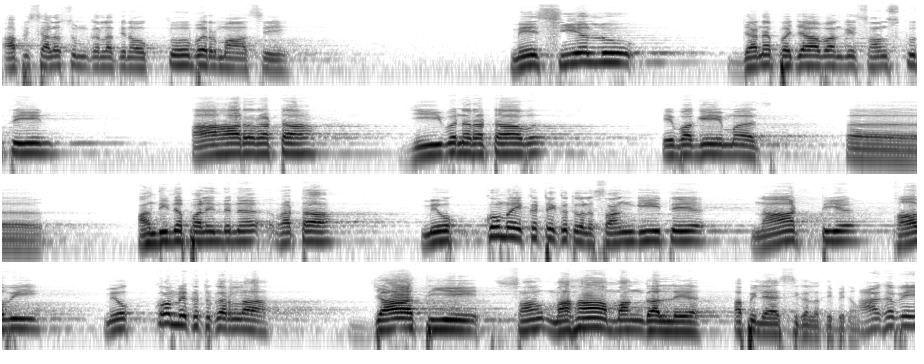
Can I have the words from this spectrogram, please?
අපි සැලසුම් කරලා තියෙන ඔක්තෝබර් මාසේ මේ සියල්ලු ජනපජාවන්ගේ සංස්කෘතීන් ආහාර රටා ජීවන රටාව ඒ වගේම අ, අඳින පලින්දන රටා මේ ඔක්කොම එකට එකතු කළ සංගීතය නාට්‍ය කවි මේ ඔක්කොම එකතු කරලා ජාතියේ ස- මහා මංගල්ලය අපි ලෑස්ති කළ තිබෙනවා. ஆகவே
